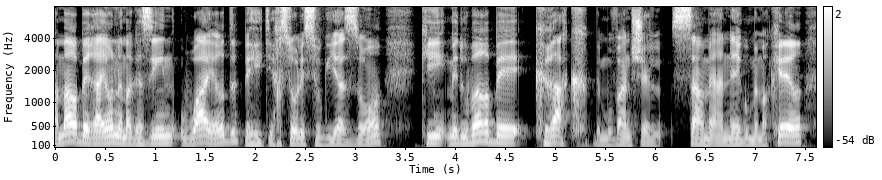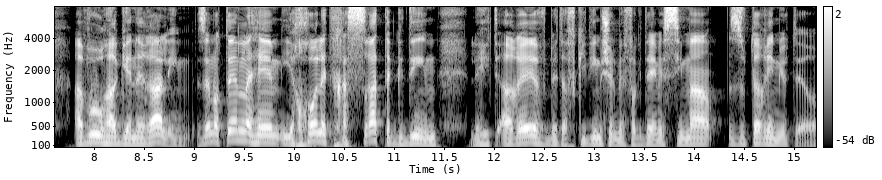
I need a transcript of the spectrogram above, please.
אמר בריאיון למגזין ויירד, בהתייחסו לסוגיה זו, כי מדובר בקראק, במובן של סם מענג וממכר, עבור הגנרלים. זה נותן להם יכולת חסרת תקדים להתערב בתפקידים של מפקדי משימה זוטרים יותר.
